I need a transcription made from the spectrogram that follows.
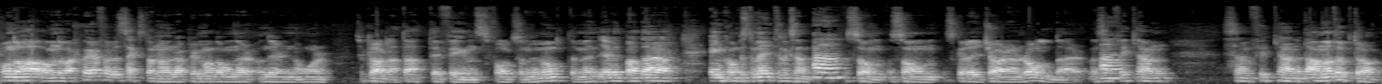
om du har, om du varit chef över 1600 primadonner under några år så klart att, att det finns folk som är emot det. Men jag vet bara där att en kompis till mig till exempel Ja. som, som skulle köra en roll där. Men sen, Ja. fick han, sen fick han ett annat uppdrag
